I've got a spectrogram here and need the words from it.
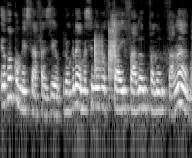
eu vou começar a fazer o programa, senão vou ficar aí falando, falando, falando.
